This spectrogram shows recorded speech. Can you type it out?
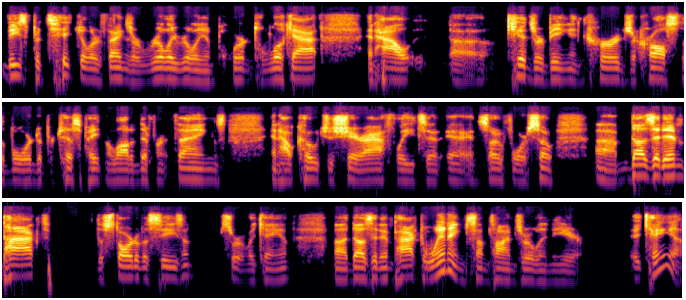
these particular things are really really important to look at and how uh, kids are being encouraged across the board to participate in a lot of different things and how coaches share athletes and, and so forth. So, um, does it impact the start of a season? Certainly can. Uh, does it impact winning sometimes early in the year? It can.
